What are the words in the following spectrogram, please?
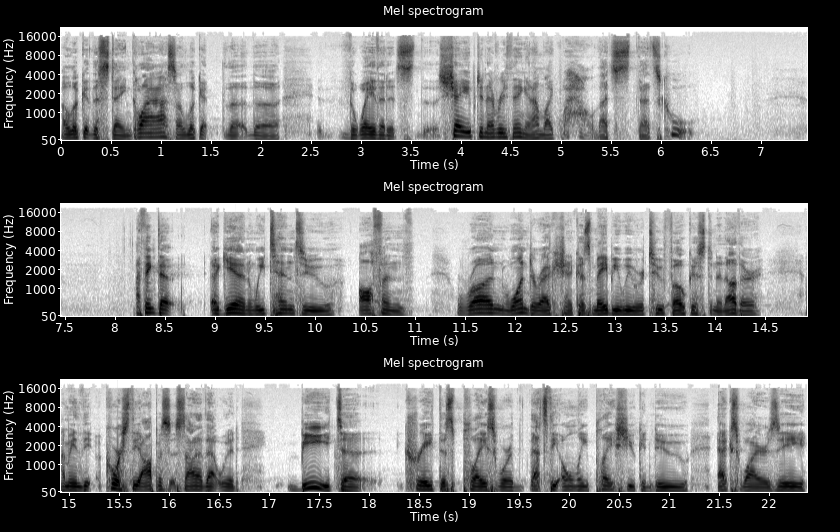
I look at the stained glass. I look at the the the way that it's shaped and everything, and I'm like, wow, that's that's cool. I think that again, we tend to often run one direction because maybe we were too focused in another. I mean, the, of course, the opposite side of that would be to create this place where that's the only place you can do X, Y, or Z.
